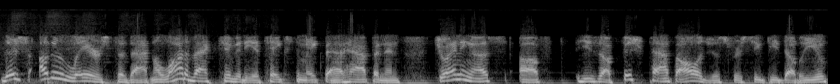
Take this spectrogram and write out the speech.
there's other layers to that and a lot of activity it takes to make that happen. And joining us, uh, he's a fish pathologist for CPW,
